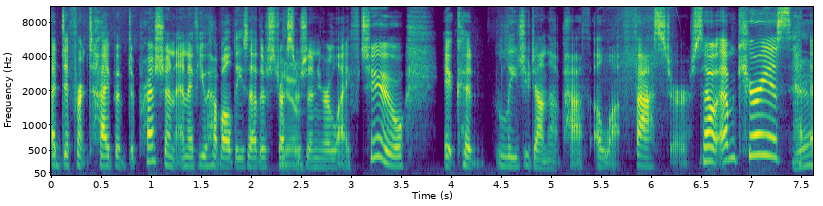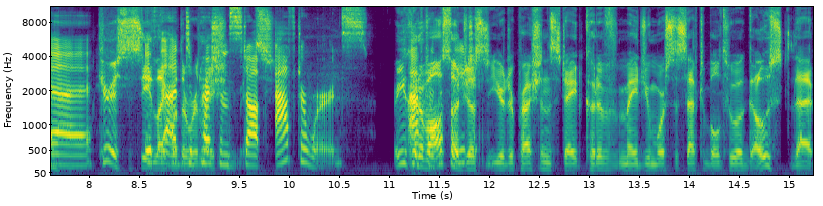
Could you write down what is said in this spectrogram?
a different type of depression. And if you have all these other stressors in your life too, it could lead you down that path a lot faster. So I'm curious uh, Curious to see if like that what the depression stopped afterwards. Or you could have also just your depression state could have made you more susceptible to a ghost that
